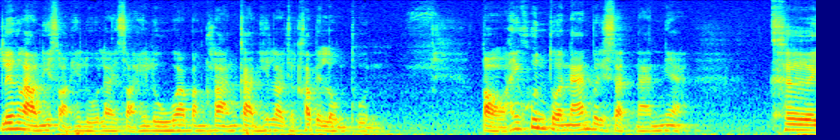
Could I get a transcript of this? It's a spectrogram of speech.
เรื่องราวนี้สอนให้รู้อะไร สอนให้รู้ว่าบางครั้งการที่เราจะเข้าไปลงทุน ต่อให้หุ้นตัวนั้นบริษัทนั้นเนี่ยเคย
